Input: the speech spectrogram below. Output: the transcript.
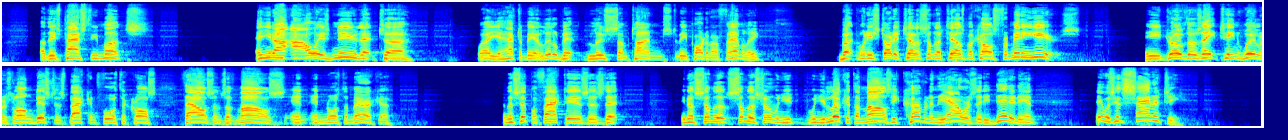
of these past few months. And, you know, I always knew that, uh, well, you have to be a little bit loose sometimes to be part of our family. But when he started telling some of the tales, because for many years, he drove those 18 wheelers long distance back and forth across thousands of miles in, in North America. And the simple fact is, is that, you know, some of the some of the when you when you look at the miles he covered and the hours that he did it in, it was insanity.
